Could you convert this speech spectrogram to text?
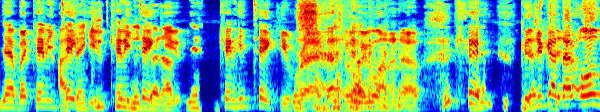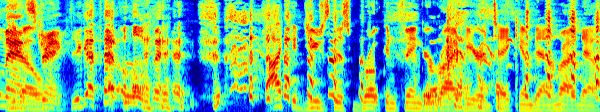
yeah, but can he take you? He can he take you? yeah. Can he take you, Brad? That's what we want to know. Because you got that old man you know, strength. You got that old man. I could use this broken finger right here and take him down right now.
